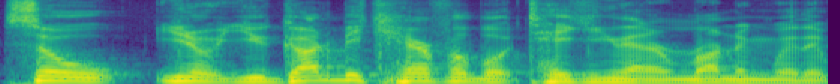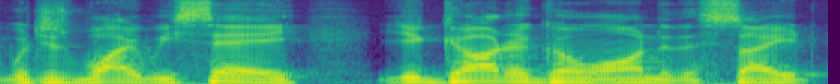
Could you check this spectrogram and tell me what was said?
So, you know, you got to be careful about taking that and running with it, which is why we say you got to go onto the site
